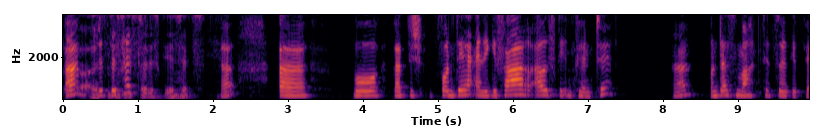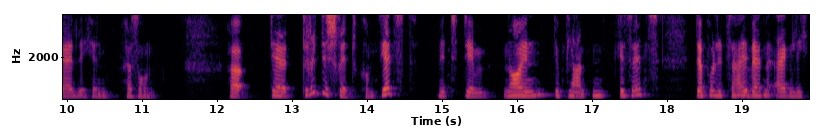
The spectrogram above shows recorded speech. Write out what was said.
Äh, als das, das heißt so das Gesetz. Mhm. Ja, äh, wo praktisch von der eine Gefahr ausgehen könnte, ja, und das macht sie zur gefährlichen Person. Der dritte Schritt kommt jetzt mit dem neuen geplanten Gesetz. Der Polizei werden eigentlich,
